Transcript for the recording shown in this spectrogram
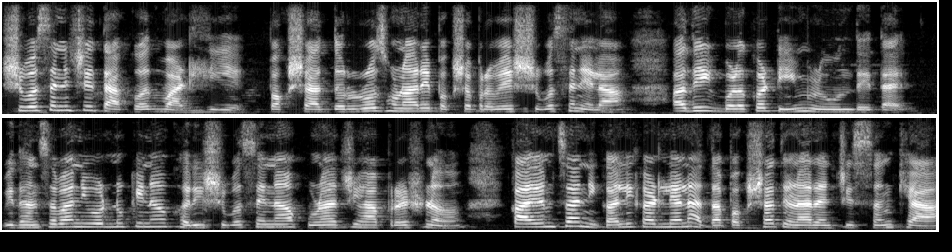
शिवसेनेची ताकद वाढली आहे पक्षात दररोज होणारे पक्षप्रवेश शिवसेनेला अधिक बळकटी मिळवून देत आहेत. विधानसभा निवडणुकीनं खरी शिवसेना कुणाची हा प्रश्न कायमचा निकाली काढल्यानं आता पक्षात येणाऱ्यांची संख्या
